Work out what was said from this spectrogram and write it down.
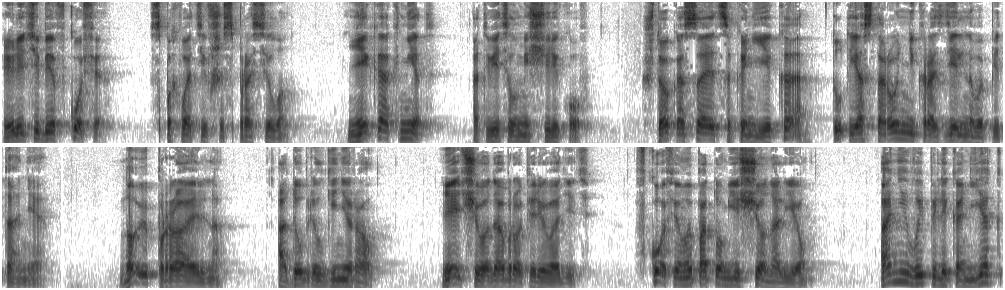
«Или тебе в кофе?» – спохватившись, спросил он. «Никак нет», – ответил Мещеряков. «Что касается коньяка, тут я сторонник раздельного питания». «Ну и правильно», – одобрил генерал. «Нечего добро переводить. В кофе мы потом еще нальем». Они выпили коньяк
